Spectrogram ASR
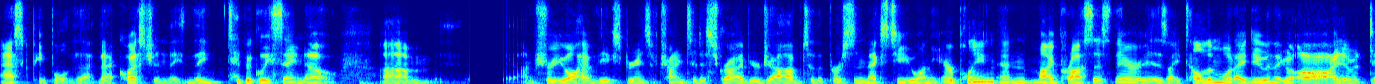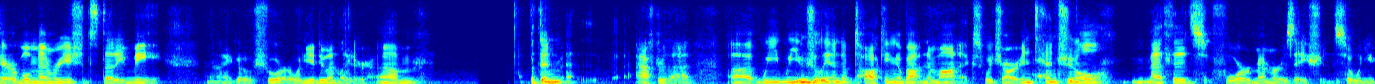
ask people that that question, they they typically say no. Um, I'm sure you all have the experience of trying to describe your job to the person next to you on the airplane. And my process there is I tell them what I do, and they go, "Oh, I have a terrible memory. You should study me." And I go, "Sure. What are you doing later?" Um, but then after that, uh, we we usually end up talking about mnemonics, which are intentional methods for memorization. So when you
